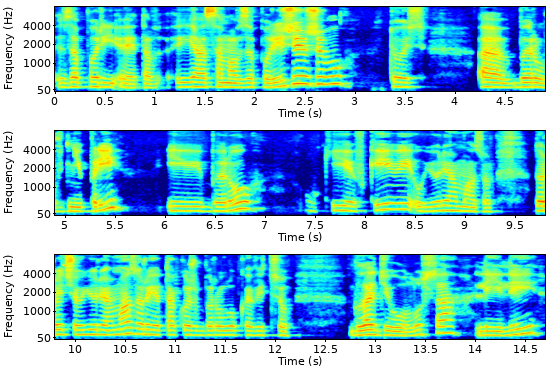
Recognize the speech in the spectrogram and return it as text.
Запорі... е, я сама в Запоріжжі живу, тобто е, беру в Дніпрі і беру у Києві, в Києві у Юрія Мазур. До речі, у Юрія Мазур я також беру луковицю гладіолуса, лілії.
